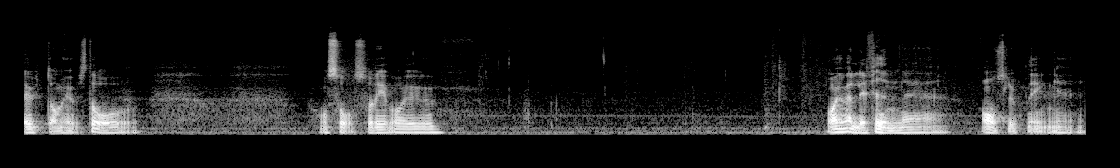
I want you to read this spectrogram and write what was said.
utomhus då. Och så, så det var ju... var en väldigt fin eh, avslutning. Eh,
